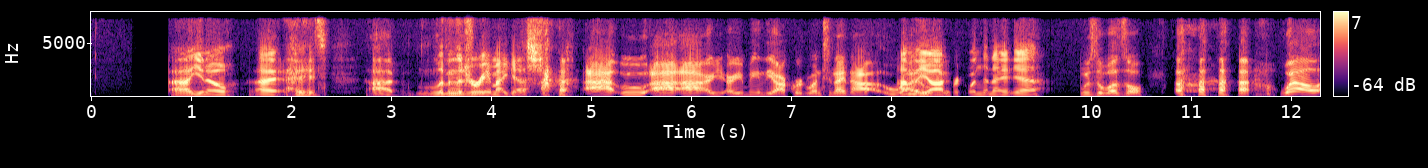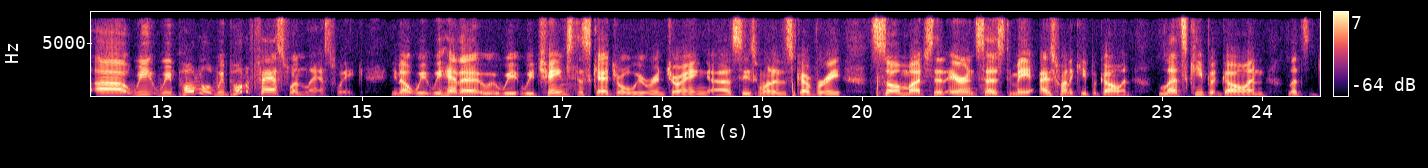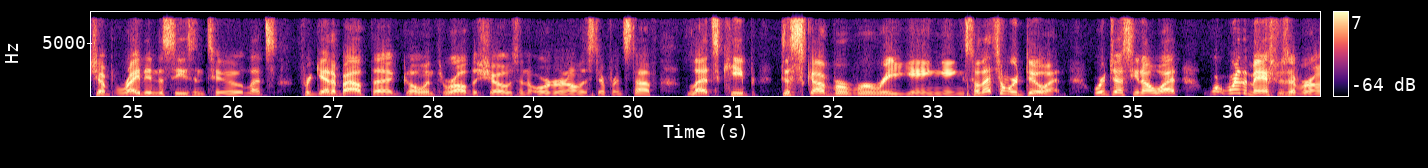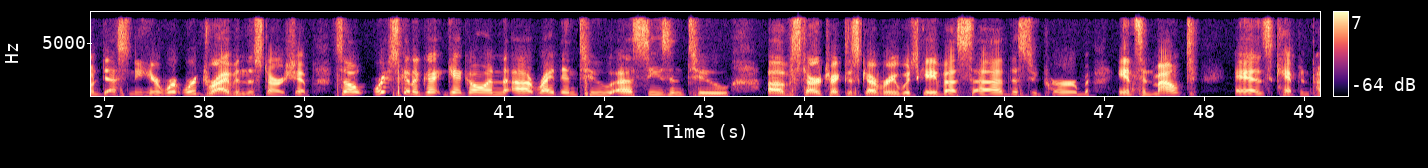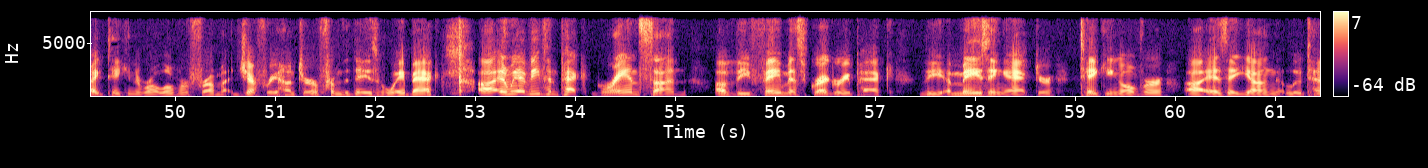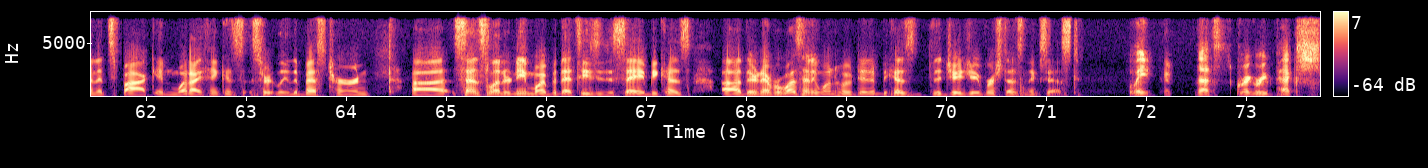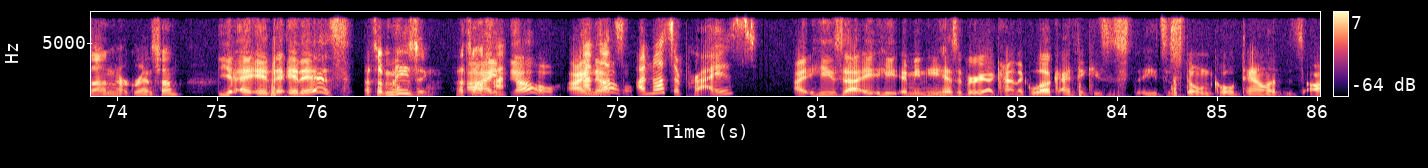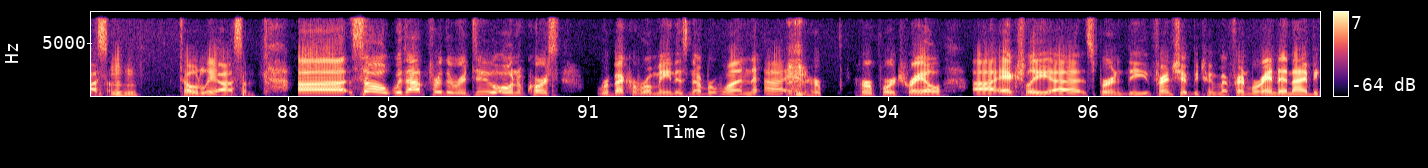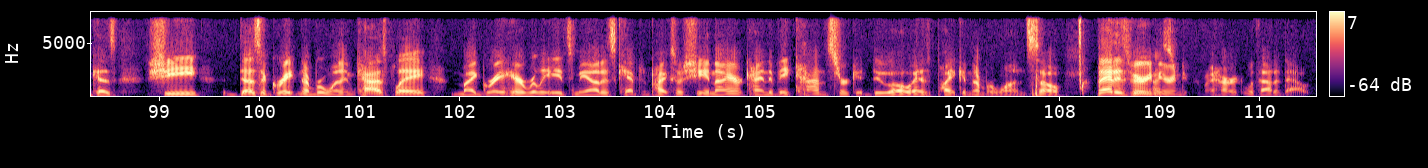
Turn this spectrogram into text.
Uh, you know, uh, it's uh, living the dream, I guess. ah, ooh, ah, ah. Are you, are you being the awkward one tonight? Ah, ooh, I'm ah, the ooh. awkward one tonight. Yeah. Who's the wuzzle? well, uh, we we pulled we pulled a fast one last week. You know, we, we had a we, we changed the schedule. We were enjoying uh, season one of Discovery so much that Erin says to me, "I just want to keep it going. Let's keep it going. Let's jump right into season two. Let's forget about the going through all the shows in order and all this different stuff. Let's keep discoverying. So that's what we're doing. We're just, you know what? We're, we're the masters of our own destiny here. We're, we're driving the starship. So we're just going to get going uh, right into uh, season two of Star Trek Discovery, which gave us uh, the superb Anson Mount as Captain Pike taking the role over from Jeffrey Hunter from the days of way back. Uh, and we have Ethan Peck, grandson of the famous Gregory Peck, the amazing actor, taking over uh, as a young Lieutenant Spock in what I think is certainly the best turn uh, since Leonard Nimoy. But that's easy to say because uh, there never was anyone who did it because the JJ verse doesn't exist. Wait, that's Gregory Peck's son or grandson? Yeah, it, it is. That's amazing. That's awesome. I know. I I'm know. Not, I'm not surprised. I, he's uh, he. I mean, he has a very iconic look. I think he's a, he's a stone cold talent. It's awesome, mm-hmm. Totally awesome. Uh, so without further ado, oh, and of course, Rebecca Romijn is number one, uh, and her her portrayal uh, actually uh, spurned the friendship between my friend Miranda and I because she does a great number one in cosplay. My gray hair really aids me out as Captain Pike, so she and I are kind of a con circuit duo as Pike and number one. So that is very Nice. near and dear to my heart, without a doubt.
